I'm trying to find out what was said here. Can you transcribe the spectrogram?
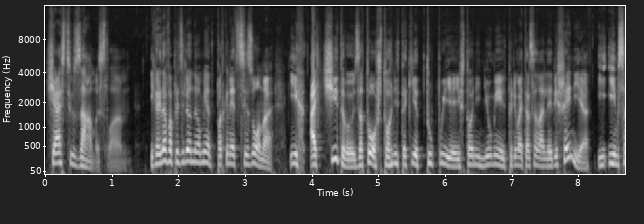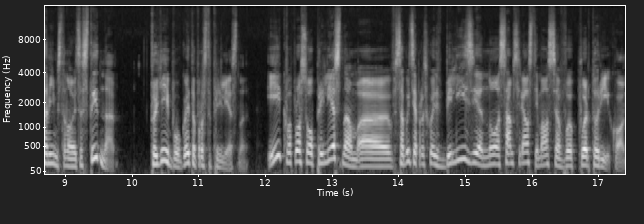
частью замысла. И когда в определенный момент под конец сезона их отчитывают за то, что они такие тупые и что они не умеют принимать рациональные решения, и им самим становится стыдно, то ей-богу, это просто прелестно. И к вопросу о прелестном, э, события происходят в Белизе, но сам сериал снимался в Пуэрто-Рико.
